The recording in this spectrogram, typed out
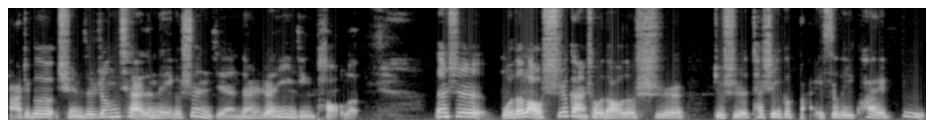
把这个裙子扔起来的那一个瞬间，但是人已经跑了。但是我的老师感受到的是，就是它是一个白色的一块布，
